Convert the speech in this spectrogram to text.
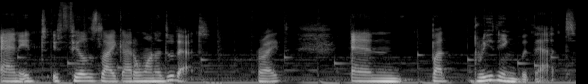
and it it feels like I don't want to do that, right? And but breathing with that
